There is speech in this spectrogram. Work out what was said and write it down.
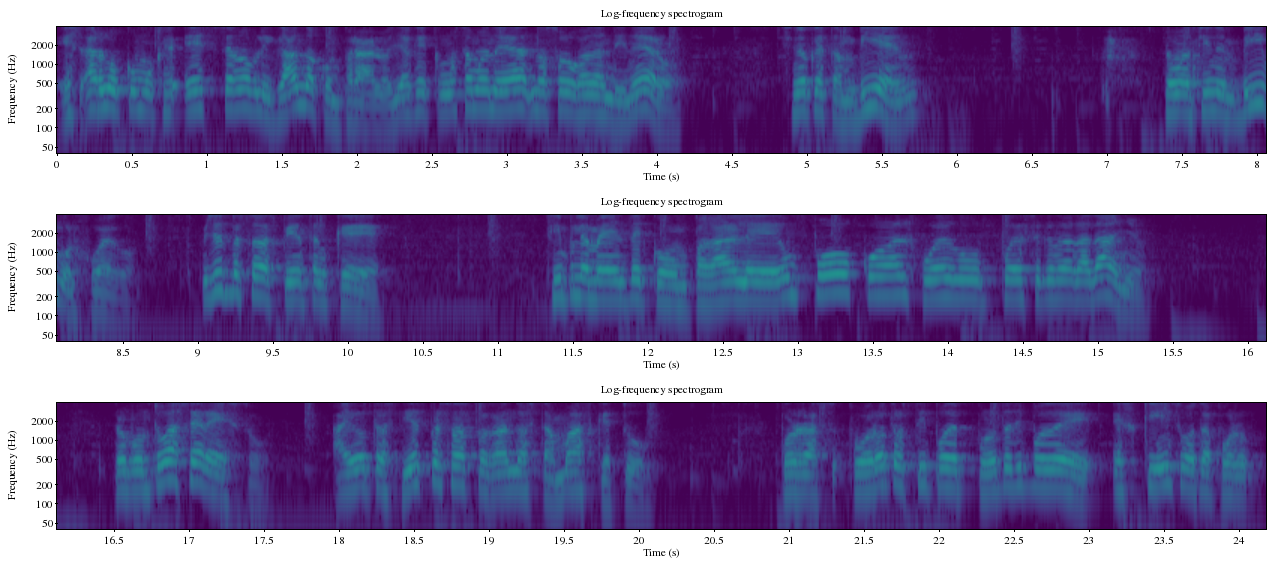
Es algo como que están obligando a comprarlo, ya que con esta manera no solo ganan dinero, sino que también lo mantienen vivo el juego. Muchas personas piensan que simplemente con pagarle un poco al juego puede ser que no haga daño. Pero con tú hacer eso, hay otras 10 personas pagando hasta más que tú. Por, por, otro, tipo de, por otro tipo de skins o hasta por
